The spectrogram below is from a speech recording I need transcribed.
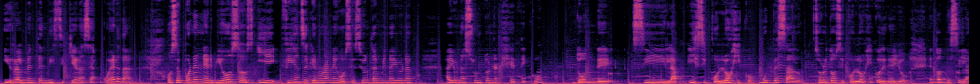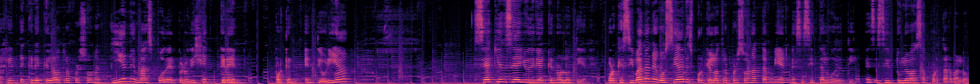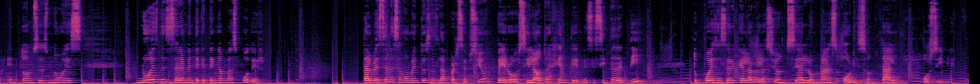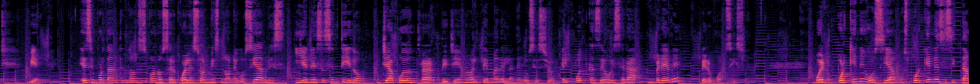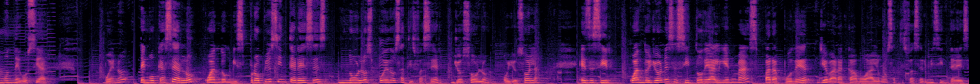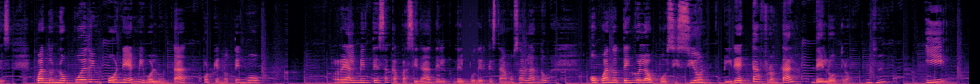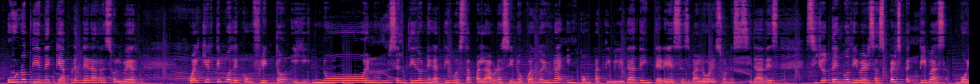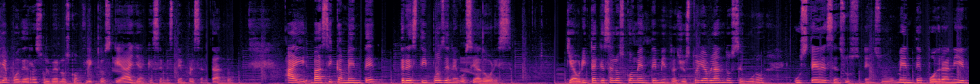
y realmente ni siquiera se acuerdan o se ponen nerviosos. Y fíjense que en una negociación también hay, una, hay un asunto energético donde si la, y psicológico, muy pesado, sobre todo psicológico diría yo, en donde si la gente cree que la otra persona tiene más poder, pero dije creen, porque en, teoría, sea quien sea, yo diría que no lo tiene. Porque si van a negociar es porque la otra persona también necesita algo de ti. Es decir, tú le vas a aportar valor. Entonces no es, no es necesariamente que tenga más poder. Tal vez en ese momento esa es la percepción, pero si la otra gente necesita de ti, tú puedes hacer que la relación sea lo más horizontal posible. Bien, es importante entonces conocer cuáles son mis no negociables y en ese sentido ya puedo entrar de lleno al tema de la negociación. El podcast de hoy será breve pero conciso. Bueno, ¿por qué negociamos? ¿Por qué necesitamos negociar? Bueno, tengo que hacerlo cuando mis propios intereses no los puedo satisfacer yo solo o yo sola. Es decir, cuando yo necesito de alguien más para poder llevar a cabo algo, satisfacer mis intereses, cuando no puedo imponer mi voluntad porque no tengo realmente esa capacidad del, poder que estábamos hablando, o cuando tengo la oposición directa, frontal del otro. Y uno tiene que aprender a resolver cualquier tipo de conflicto y no en un sentido negativo esta palabra, sino cuando hay una incompatibilidad de intereses, valores o necesidades, si yo tengo diversas perspectivas, voy a poder resolver los conflictos que haya, que se me estén presentando. Hay básicamente tres tipos de negociadores, que ahorita que se los comente, mientras yo estoy hablando, seguro ustedes en, sus, en su mente podrán ir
